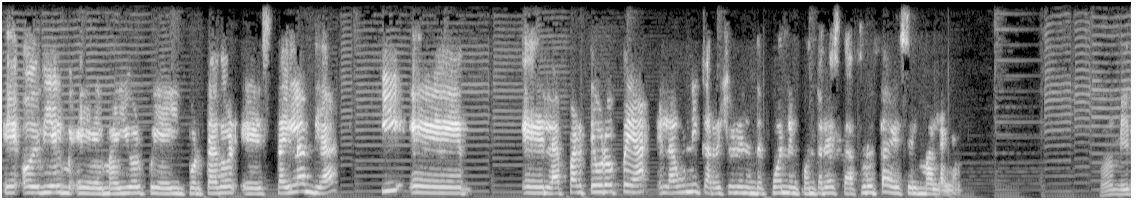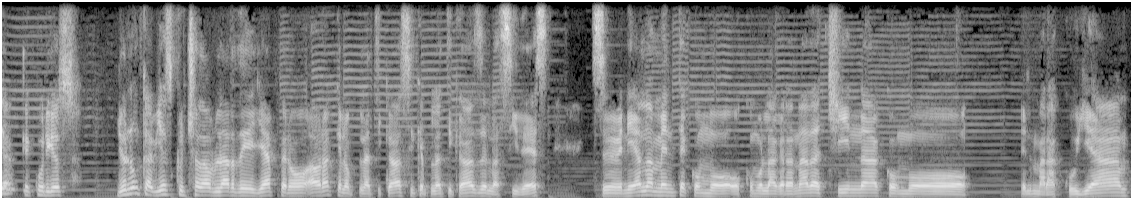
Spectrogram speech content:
Eh, hoy día el, mayor pues, importador es Tailandia y eh, la parte europea, la única región en donde pueden encontrar esta fruta es el Málaga. Ah, mira, qué curioso. Yo nunca había escuchado hablar de ella, pero ahora que lo platicabas y que platicabas de la acidez, se me venía a la mente como, como la granada china, como el maracuyá.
